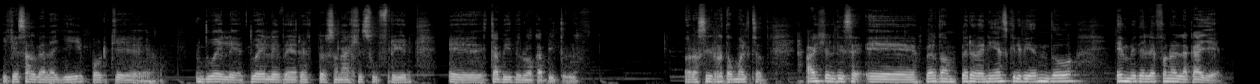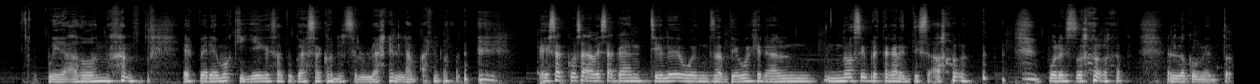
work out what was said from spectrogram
y que salga de allí porque duele, duele ver el personaje sufrir eh, capítulo a capítulo. Ahora sí retomo el chat. Ángel dice, eh, perdón, pero venía escribiendo en mi teléfono en la calle. Cuidado, esperemos que llegues a tu casa con el celular en la mano. Esas cosas a veces acá en Chile o en Santiago en general no siempre está garantizado. Por eso lo comento.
